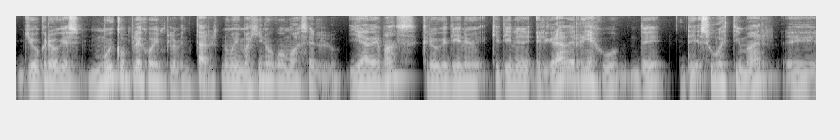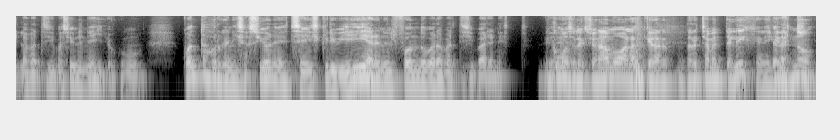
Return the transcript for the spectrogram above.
yo creo que es muy complejo de implementar, no me imagino cómo hacerlo. Y además creo que tiene, que tiene el grave riesgo de, de subestimar eh, la participación en ello, como cuántas organizaciones se inscribirían en el fondo para participar en esto. ¿Y cómo Eh, seleccionamos a las que derechamente eligen y quienes no?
